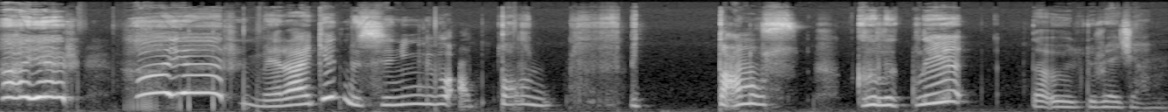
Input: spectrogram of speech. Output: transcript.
Hayır, hayır. Merak etme senin gibi aptal bir Thanos kılıklıyı da öldüreceğim.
